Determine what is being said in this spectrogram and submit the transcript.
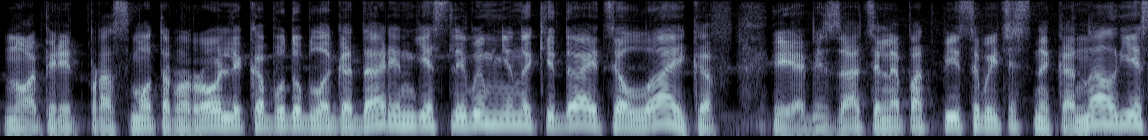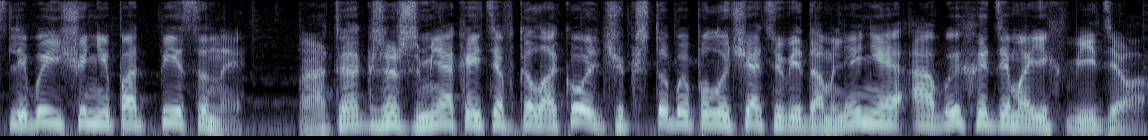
Ну а перед просмотром ролика буду благодарен, если вы мне накидаете лайков, и обязательно подписывайтесь на канал, если вы еще не подписаны. А также жмякайте в колокольчик, чтобы получать уведомления о выходе моих видео.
